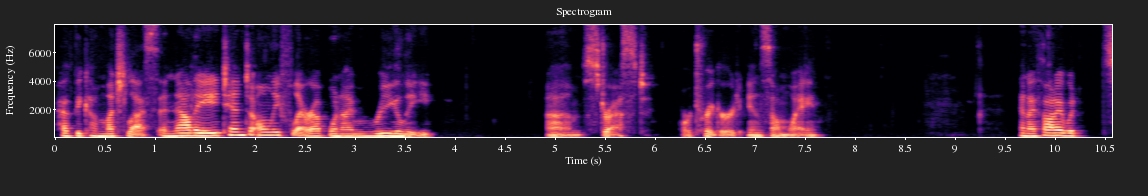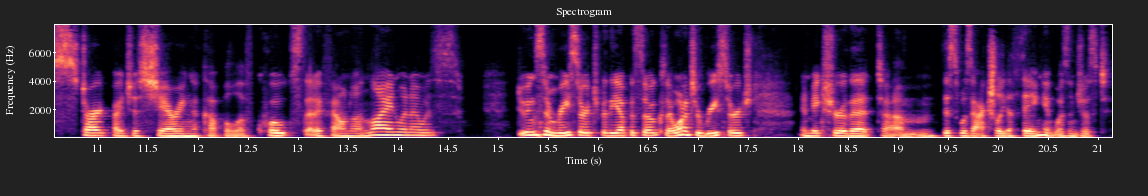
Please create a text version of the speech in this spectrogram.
have become much less, and now they tend to only flare up when I'm really um, stressed or triggered in some way. And I thought I would start by just sharing a couple of quotes that I found online when I was doing some research for the episode because I wanted to research and make sure that um, this was actually a thing. It wasn't just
